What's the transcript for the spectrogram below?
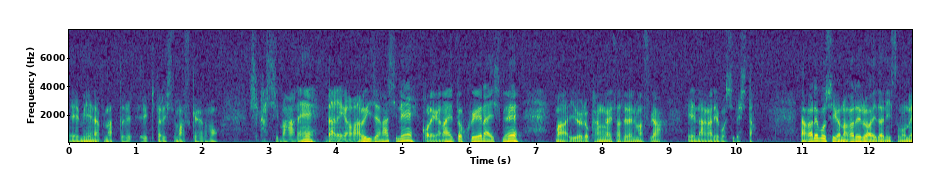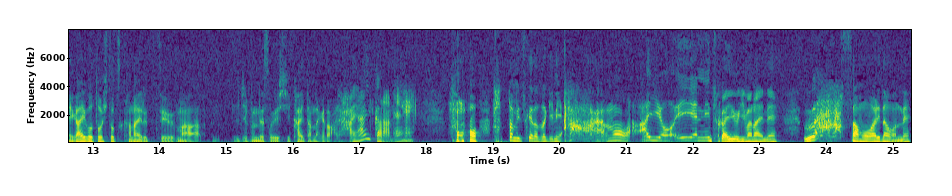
えー、見えなくなってきたりしてますけれども。しかしまあね誰が悪いじゃなしねこれがないと食えないしね。まあいろいろ考えさせられますが、えー、流れ星でした。流れ星が流れる間にその願い事を一つ叶えるっていうまあ自分でそういう詩書いたんだけどあれ早いからね。もうパッと見つけた時にああもう愛を永遠にとか言う暇ないね。うわーさも終わりだもんね。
